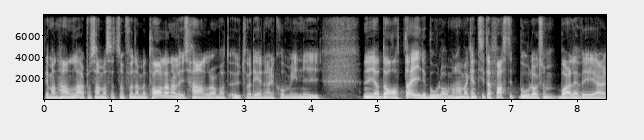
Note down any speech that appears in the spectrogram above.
det man handlar. På samma sätt som fundamental analys handlar om att utvärdera när det kommer in ny nya data i det bolag man har. Man kan inte sitta fast i ett bolag som bara levererar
